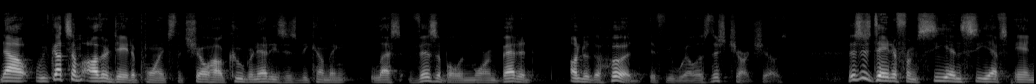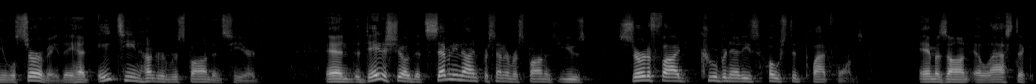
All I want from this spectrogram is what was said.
Now, we've got some other data points that show how Kubernetes is becoming less visible and more embedded under the hood, if you will, as this chart shows. This is data from CNCF's annual survey. They had 1,800 respondents here. And the data showed that 79% of respondents use certified Kubernetes hosted platforms. Amazon Elastic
